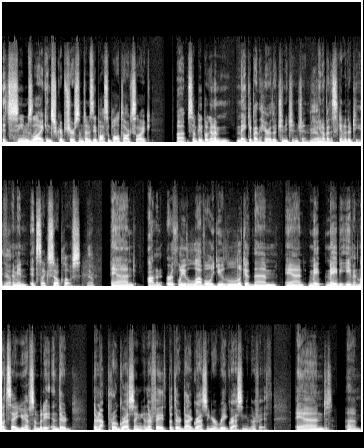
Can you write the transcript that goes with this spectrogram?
it seems like in scripture, sometimes the apostle Paul talks like uh, some people are going to make it by the hair of their chinny chin chin, Yeah. you know, by the skin of their teeth. Yeah. I mean, it's like so close. Yep. And on an earthly level, you look at them and may, maybe even let's say you have somebody and they're they're not progressing in their faith, but they're digressing or regressing in their faith. And um,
